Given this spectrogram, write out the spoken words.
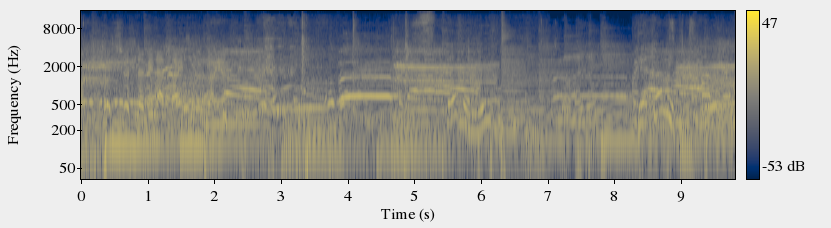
tout de suite levé la tête là, derrière. Coming.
